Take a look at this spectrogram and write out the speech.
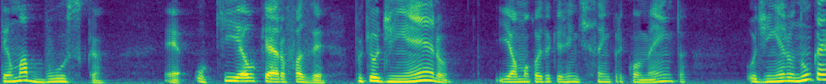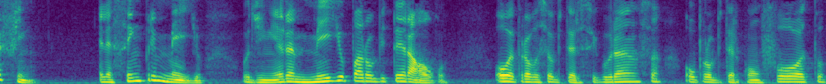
tem uma busca. É, o que eu quero fazer? Porque o dinheiro, e é uma coisa que a gente sempre comenta, o dinheiro nunca é fim. Ele é sempre meio. O dinheiro é meio para obter algo. Ou é para você obter segurança, ou para obter conforto,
